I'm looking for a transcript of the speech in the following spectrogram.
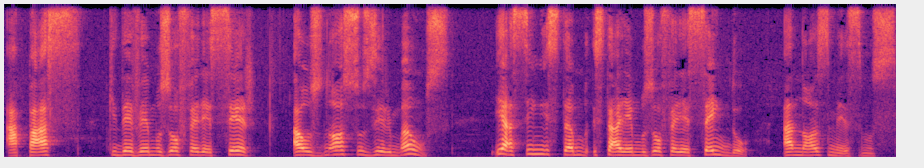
a paz que devemos oferecer aos nossos irmãos e assim estamos, estaremos oferecendo a nós mesmos.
